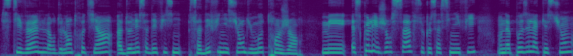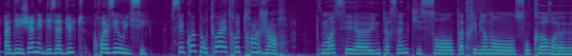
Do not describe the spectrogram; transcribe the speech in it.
Steven, lors de l'entretien, a donné sa, défi- sa définition du mot transgenre. Mais est-ce que les gens savent ce que ça signifie? On a posé la question à des jeunes et des adultes croisés au lycée. C'est quoi pour toi être transgenre? Pour moi, c'est euh, une personne qui se sent pas très bien dans son corps euh,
